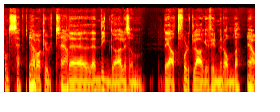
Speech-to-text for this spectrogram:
konseptet Ja. var kult. Ja. Det, jeg digga liksom det at folk lager filmer om det. Ja.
